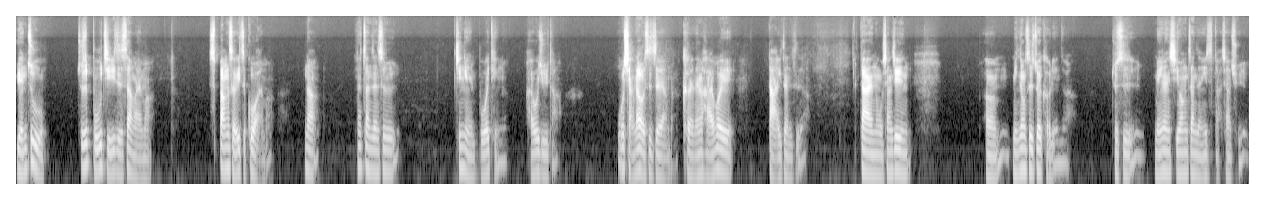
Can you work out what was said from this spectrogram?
援助就是补给一直上来嘛，是帮手一直过来嘛，那那战争是不是今年不会停了，还会继续打？我想到的是这样，可能还会打一阵子啊，但我相信，嗯、民众是最可怜的，就是没人希望战争一直打下去，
